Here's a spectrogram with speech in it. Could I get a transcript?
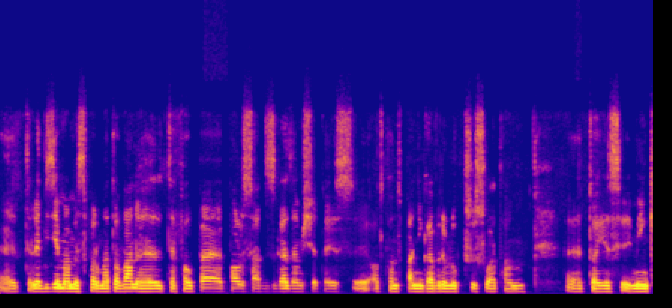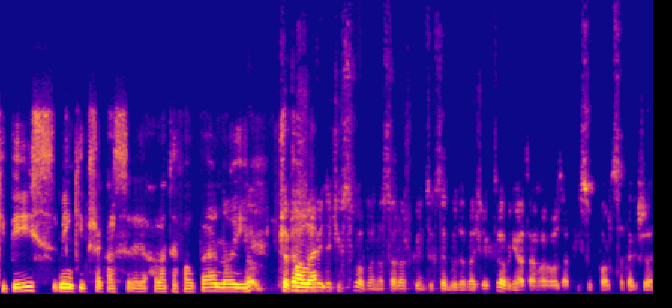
E, telewizję mamy sformatowane TVP, Polsat, zgadzam się, to jest e, odkąd pani Gawryluk przyszła tam e, to jest miękki PiS, miękki przekaz ala TVP, no i... No, przepraszam, TV... wejdę Ci w słowo, no Solarz w końcu chce budować elektrownię atomową zapisu w Polsce, także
